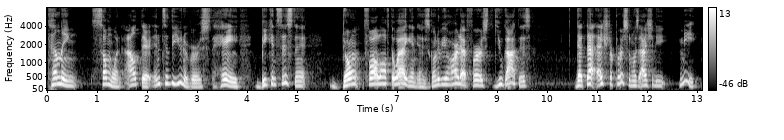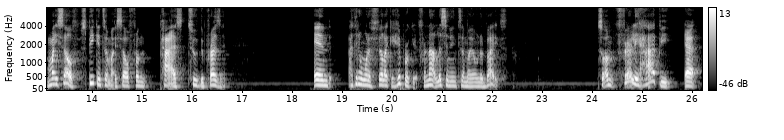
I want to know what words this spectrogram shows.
telling someone out there into the universe, hey, be consistent. Don't fall off the wagon. It's going to be hard at first. You got this. That that extra person was actually me, myself, speaking to myself from past to the present. And I didn't want to feel like a hypocrite for not listening to my own advice. So I'm fairly happy at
